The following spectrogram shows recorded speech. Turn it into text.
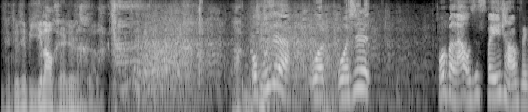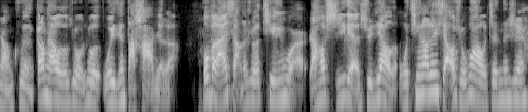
你看，就这逼一唠嗑就是喝了。啊！我不是，我我是，我本来我是非常非常困，刚才我都说我说我已经打哈欠了。我本来想着说听一会儿，然后十一点睡觉了。我听到这小子说话，我真的是，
